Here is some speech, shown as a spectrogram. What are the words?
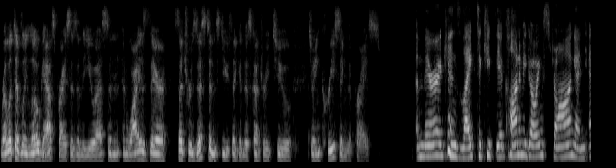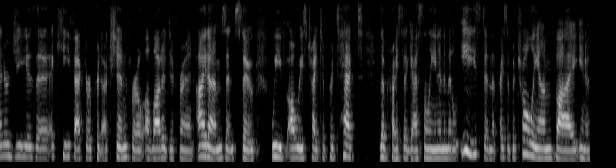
relatively low gas prices in the us and, and why is there such resistance do you think in this country to to increasing the price Americans like to keep the economy going strong, and energy is a, a key factor of production for a, a, lot of different items. And so we've always tried to protect the price of gasoline in the Middle East and the price of petroleum by, you know,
